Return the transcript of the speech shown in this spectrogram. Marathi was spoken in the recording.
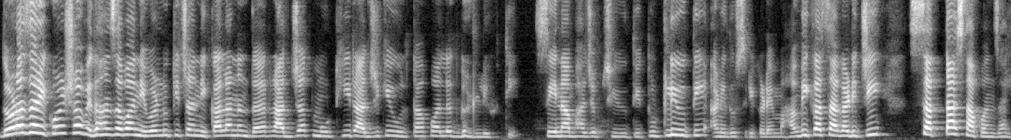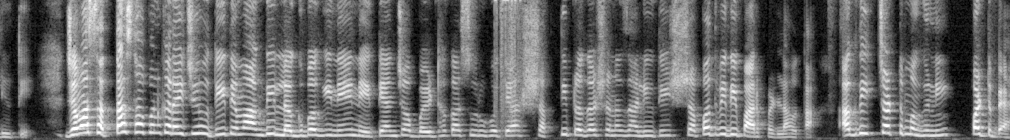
दोन हजार एकोणीसच्या विधानसभा निवडणुकीच्या निकालानंतर राज्यात मोठी राजकीय उलथापालत घडली होती. सेना भाजपची युती तुटली होती आणि दुसरीकडे महाविकास आघाडीची सत्ता स्थापन झाली होती. जेव्हा सत्ता स्थापन करायची होती तेव्हा अगदी लगबगीने नेत्यांच्या बैठका सुरू होत्या. शक्ती प्रदर्शनं झाली होती. शपथविधी पार पडला होता. अगदी चटमगनी पटब्या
